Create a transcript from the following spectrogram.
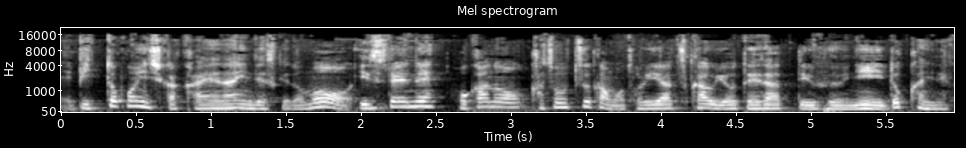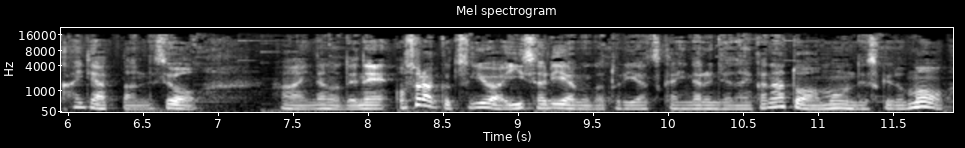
ビットコインしか買えないんですけども、いずれね、他の仮想通貨も取り扱う予定だっていう風に、どっかにね、書いてあったんですよ。はい。なのでね、おそらく次はイーサリアムが取り扱いになるんじゃないかなとは思うんですけども、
